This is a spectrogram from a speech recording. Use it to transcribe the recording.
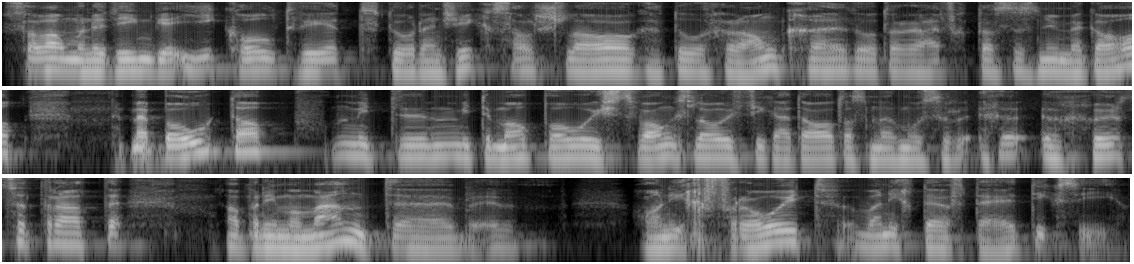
solange man nicht irgendwie eingeholt wird durch einen Schicksalsschlag, durch Krankheit oder einfach, dass es nicht mehr geht. Man baut ab. Mit, mit dem Abbau ist zwangsläufig auch da, dass man muss kürzer treten muss. Aber im Moment äh, habe ich Freude, wenn ich tätig sein darf.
